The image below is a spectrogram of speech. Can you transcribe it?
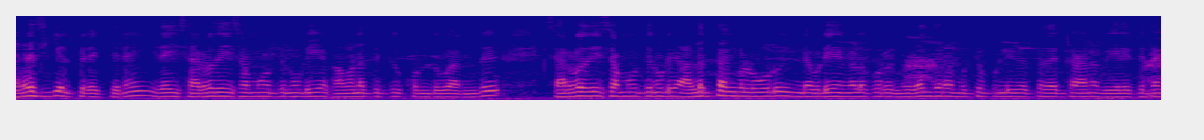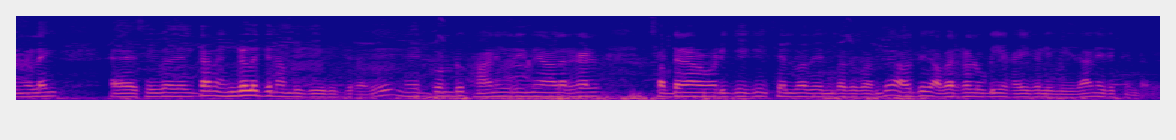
அரசியல் பிரச்சனை. இதை சர்வதேச சமூகத்தினுடைய கவனத்துக்கு கொண்டு வந்து சர்வதேச சமூகத்தினுடைய அழுத்தங்களோடு இந்த விடயங்களுக்கு ஒரு நிரந்தர முற்றுப்புள்ளி வைப்பதற்கான வேலை திட்டங்களை செய்வதில் தான் எங்களுக்கு நம்பிக்கை இருக்கிறது. மேற்கொண்டு காணி உரிமையாளர்கள் சட்ட நடவடிக்கைக்கு செல்வது என்பது வந்து அது அவர்களுடைய கைகளிலே தான் இருக்கின்றது.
